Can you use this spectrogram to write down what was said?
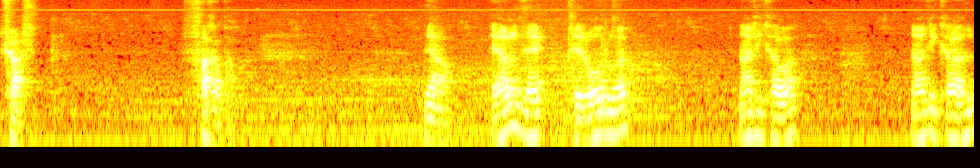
Trust whakapapa. Now, out of that, Te Rorua, Ngāti Kawa, Ngāti Kahu,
